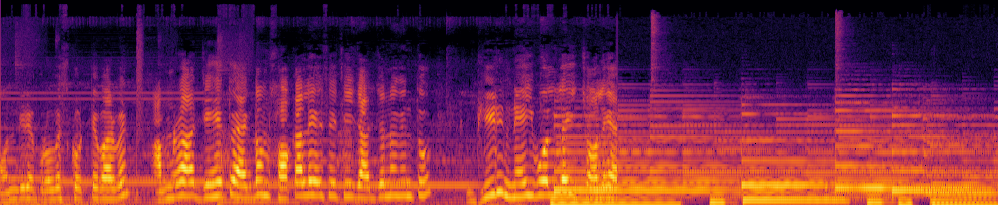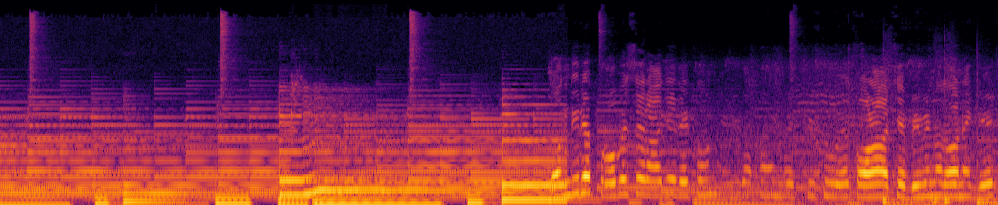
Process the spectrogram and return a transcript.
মন্দিরে প্রবেশ করতে পারবেন। আমরা যেহেতু একদম সকালে এসেছি, যার জন্য কিন্তু ভিড় নেই বললেই চলে। মন্দিরে প্রবেশের আগে দেখুন, এইরকম কিছু এ করা আছে, বিভিন্ন ধরনের গেট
